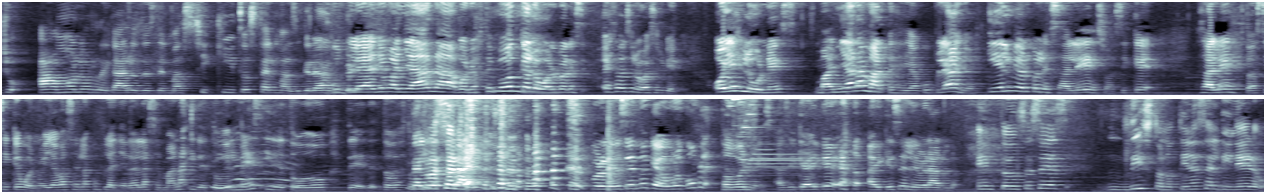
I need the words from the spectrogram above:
yo amo los regalos, desde el más chiquito hasta el más grande. Cumpleaños mañana. Bueno, este podcast lo decir, esta vez se lo voy a hacer bien Hoy es lunes, mañana martes ella cumpleaños y el miércoles sale eso, así que sale esto, así que bueno, ella va a ser la cumpleañera de la semana y de todo el mes y de todo, de, todo esto. Del resto del año. Porque yo siento que uno cumple todo el mes, así que hay que, hay que celebrarlo. Entonces es, listo, no tienes el dinero,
